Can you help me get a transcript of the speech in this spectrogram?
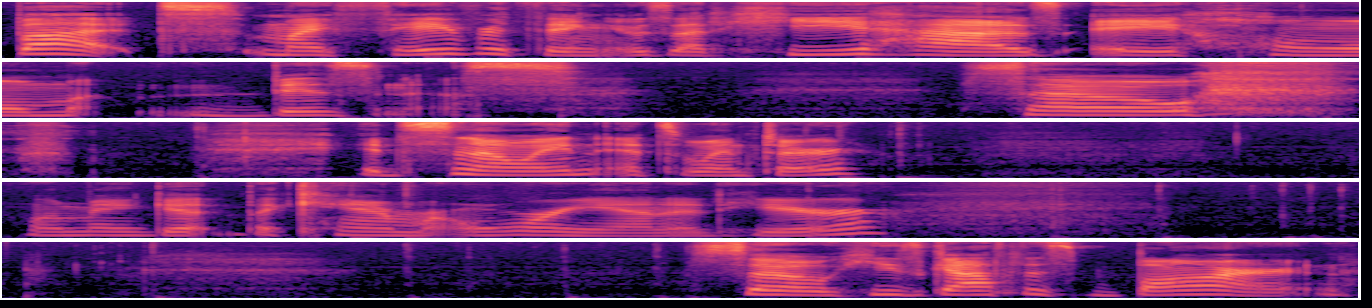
But my favorite thing is that he has a home business. So it's snowing, it's winter, let me get the camera oriented here. So he's got this barn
